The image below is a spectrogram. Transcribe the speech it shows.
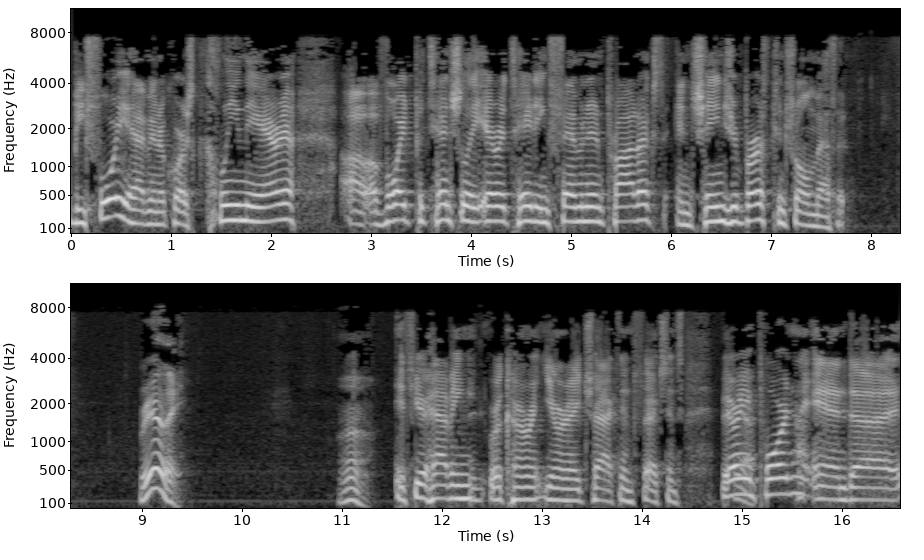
before you have intercourse, clean the area. Uh, avoid potentially irritating feminine products and change your birth control method. Really? Oh. if you're having recurrent urinary tract infections. Very Yeah. important, and uh,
